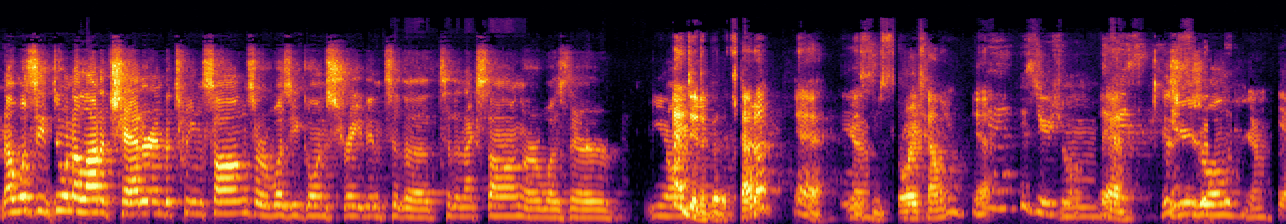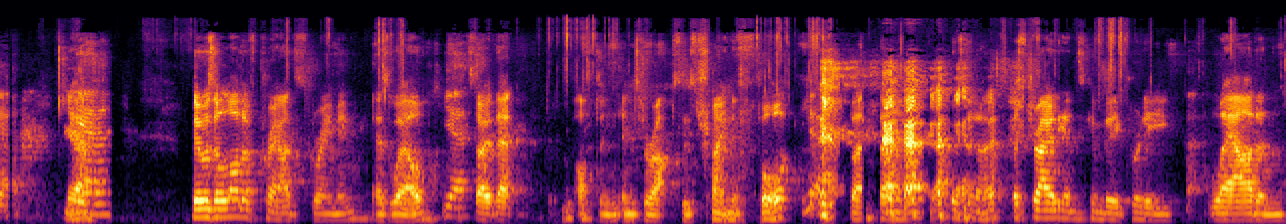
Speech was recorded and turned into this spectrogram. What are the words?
Now was he doing a lot of chatter in between songs or was he going straight into the to the next song or was there you know I did a mean? bit of chatter. Yeah. Yeah. Just some storytelling. Yeah, Yeah. as usual. Mm. Yeah. He's- as he's- usual. Yeah. Yeah. Yeah. Yeah. There was a lot of crowd screaming as well. Yeah. So that often interrupts his train of thought. Yeah. But um, 'cause, you know, Australians can be pretty loud and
